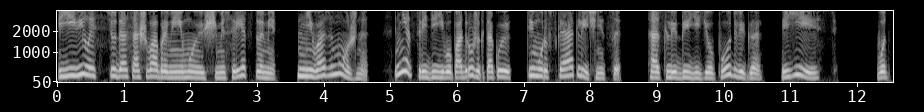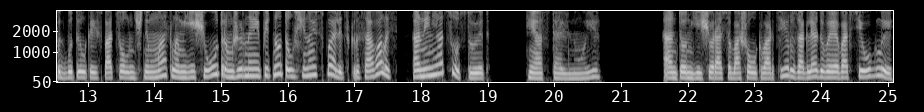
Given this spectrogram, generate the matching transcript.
явилась сюда со швабрами и моющими средствами, невозможно. Нет среди его подружек такой тимуровской отличницы, а следы ее подвига есть. Вот под бутылкой с подсолнечным маслом еще утром жирное пятно толщиной с палец красовалось, а ныне отсутствует. И остальное? Антон еще раз обошел квартиру, заглядывая во все углы.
